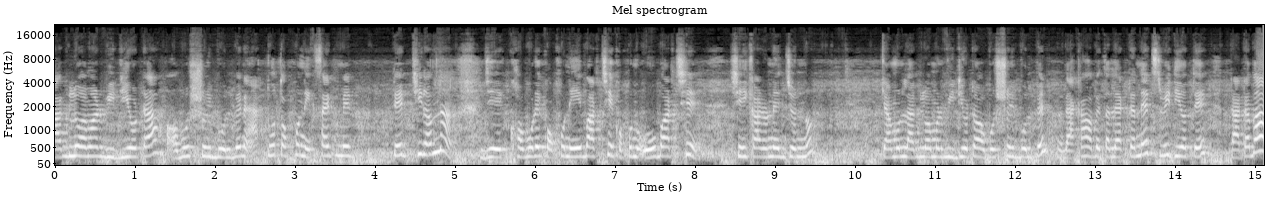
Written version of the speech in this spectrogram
লাগল আমার ভিডিওটা? অবশ্যই বলবেন। এত তখন এক্সাইটমেন্টেড ছিলাম না যে খবরে কখন এ বাড়ছে, কখন ও বাড়ছে, সেই কারণের জন্য। কেমন লাগল আমার ভিডিওটা অবশ্যই বলবেন। দেখা হবে তাহলে একটা নেক্সট ভিডিওতে টাটা বাই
